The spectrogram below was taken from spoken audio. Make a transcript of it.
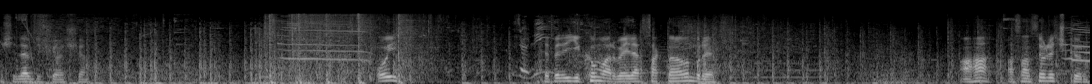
Bir şeyler düşüyor aşağı. Oy. Tepede yıkım var beyler saklanalım buraya. Aha asansörle çıkıyorum.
